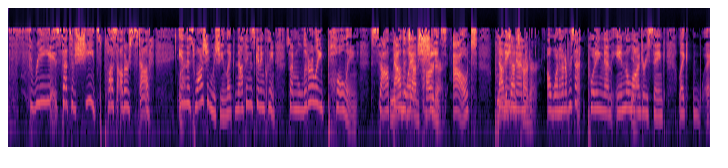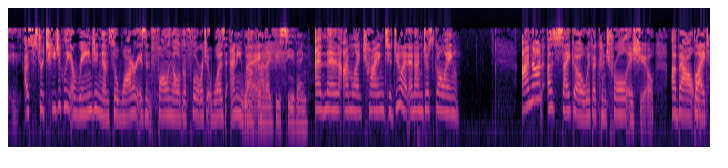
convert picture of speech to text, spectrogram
three sets of sheets plus other stuff in this washing machine. Like nothing's getting clean. So I'm literally pulling sopping Now the wet job's harder. sheets out. Now the putting job's them- harder. Oh, 100%. Putting them in the laundry sink, like uh, strategically arranging them so water isn't falling all over the floor, which it was anyway. Oh God, I'd be seething. And then I'm like trying to do it and I'm just going, I'm not a psycho with a control issue about But- like,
